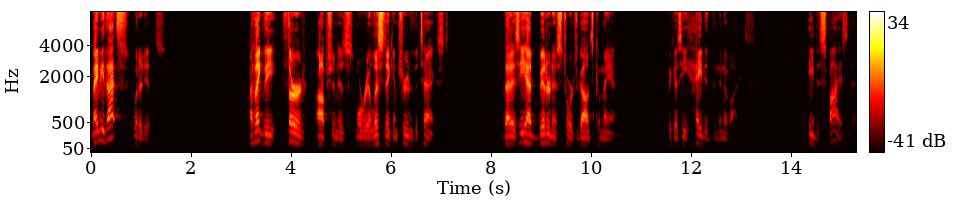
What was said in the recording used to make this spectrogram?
Maybe that's what it is. I think the third option is more realistic and true to the text. That is, he had bitterness towards God's command because he hated the Ninevites he despised them.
